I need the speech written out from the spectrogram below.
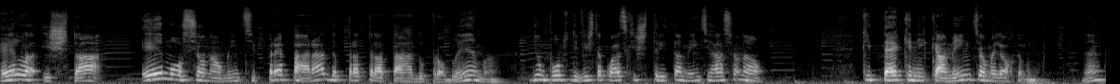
ela está emocionalmente preparada para tratar do problema de um ponto de vista quase que estritamente racional. Que tecnicamente é o melhor caminho. Né?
